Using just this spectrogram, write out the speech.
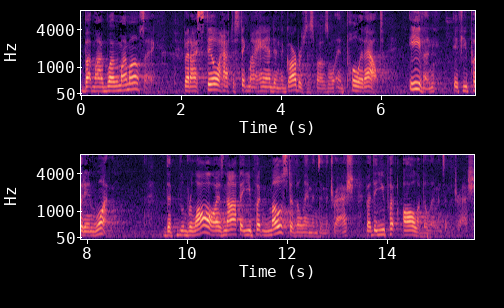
But my, what would my mom say? But I still have to stick my hand in the garbage disposal and pull it out, even if you put in one. The law is not that you put most of the lemons in the trash, but that you put all of the lemons in the trash.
